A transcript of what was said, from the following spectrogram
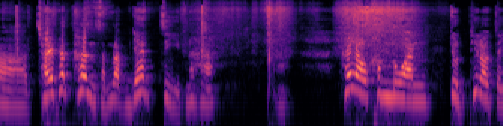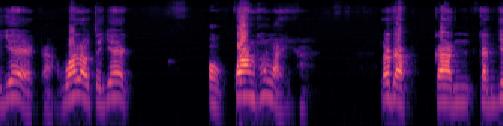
อ่าใช้แพทเทิร์นสำหรับแยกจีบนะคะ ให้เราคำนวณจุดที่เราจะแยกอะว่าเราจะแยกออกกว้างเท่าไหร่อะระดับการการแย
